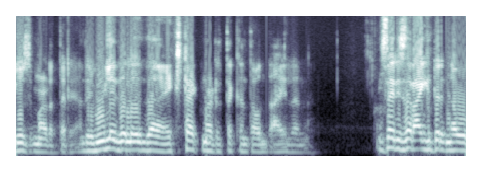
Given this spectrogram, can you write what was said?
ಯೂಸ್ ಮಾಡ್ತಾರೆ. ಅಂದ್ರೆ ವೀಳ್ಯದೆಲೆಯಿಂದ ಎಕ್ಸ್ಟ್ರಾಕ್ಟ್ ಮಾಡಿರ್ತಕ್ಕಂಥ ಒಂದು ಆಯಿಲ್ ಅನ್ನ. ಸರಿ ಸರ್ ಆಗಿದ್ರೆ ನಾವು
